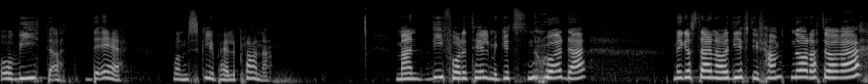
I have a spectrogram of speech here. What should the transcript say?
å vite at det er vanskelig på hele planet. Men vi får det til med Guds nåde. Meg og Stein har vært gift i 15 år dette året.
